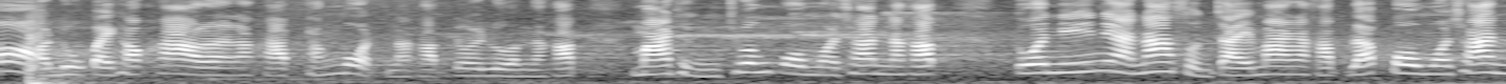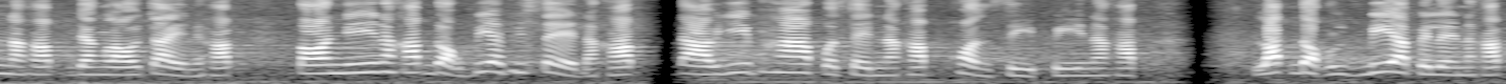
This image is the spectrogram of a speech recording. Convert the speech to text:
ก็ดูไปคร่าวๆแล้วนะครับ ทั้งหมดนะครับโดยรวมนะครับ มาถึงช่วงโปรโมชั่นนะครับ ตัวนี้เนี่ยน่าสนใจมากนะครับ และโปรโมชั่นนะครับยังเล้าใจนะครับ ตอนนี้นะครับดอกเบี้ยพิเศษนะครับดาว 25%นะครับผ่อน 4 ปีนะครับรับดอกเบี้ยไปเลยนะครับ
